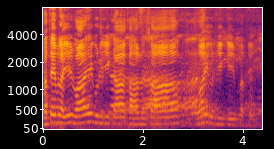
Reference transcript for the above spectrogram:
ਫਤਿਹ ਬੁਲਾਈਏ ਵਾਹਿਗੁਰੂ ਜੀ ਕਾ ਖਾਲਸਾ ਵਾਹਿਗੁਰੂ ਜੀ ਕੀ ਫਤਿਹ।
